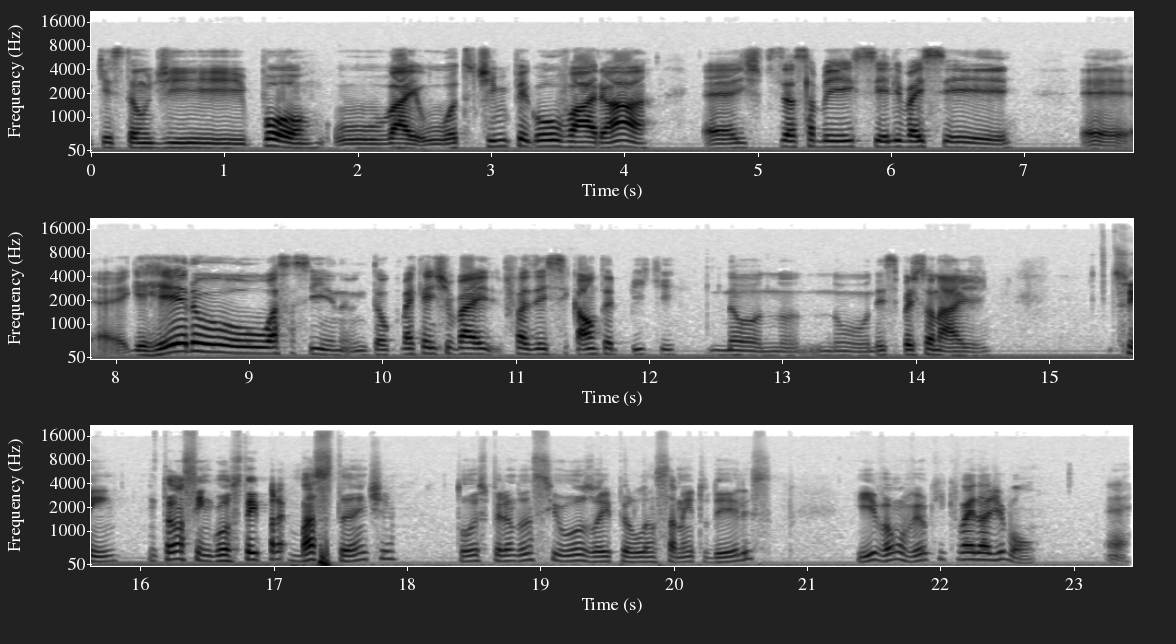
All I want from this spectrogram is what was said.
em, questão de, pô, o, vai, o outro time pegou o VAR, ah, é, a gente precisa saber se ele vai ser é, é, guerreiro ou assassino. Então, como é que a gente vai fazer esse counter pick no, no, no nesse personagem? Sim. Então, assim, gostei pra, bastante. Tô esperando ansioso aí pelo lançamento deles. E vamos ver o que, que vai dar de bom. É.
